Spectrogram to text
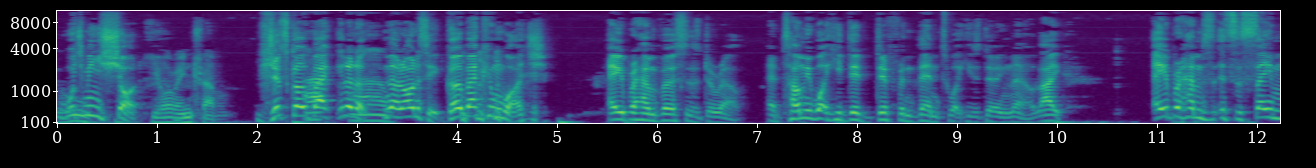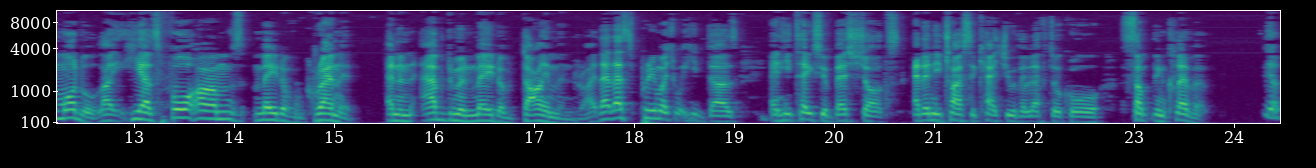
what do you mean shot? you're in trouble. Just go back. No, no, uh, no, no. Honestly, go back and watch Abraham versus Dirrell, and tell me what he did different then to what he's doing now. Like Abraham's, it's the same model. Like he has forearms made of granite and an abdomen made of diamond. Right. That that's pretty much what he does, and he takes your best shots, and then he tries to catch you with a left hook or something clever. You know,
